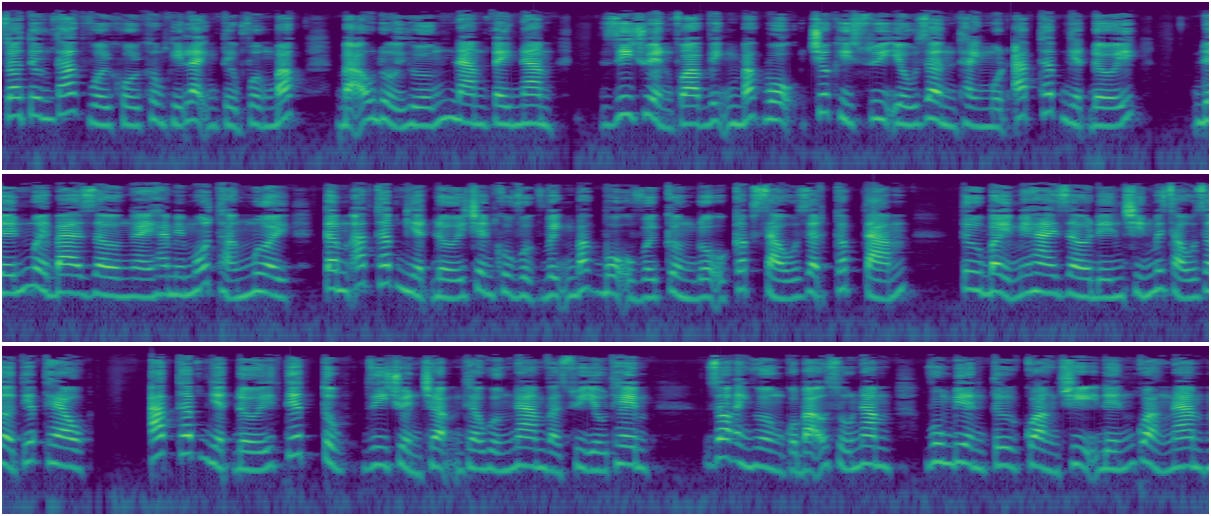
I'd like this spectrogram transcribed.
do tương tác với khối không khí lạnh từ phương Bắc, bão đổi hướng Nam Tây Nam, di chuyển qua Vịnh Bắc Bộ trước khi suy yếu dần thành một áp thấp nhiệt đới. Đến 13 giờ ngày 21 tháng 10, tâm áp thấp nhiệt đới trên khu vực Vịnh Bắc Bộ với cường độ cấp 6 giật cấp 8. Từ 72 giờ đến 96 giờ tiếp theo, áp thấp nhiệt đới tiếp tục di chuyển chậm theo hướng Nam và suy yếu thêm. Do ảnh hưởng của bão số 5, vùng biển từ Quảng Trị đến Quảng Nam,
